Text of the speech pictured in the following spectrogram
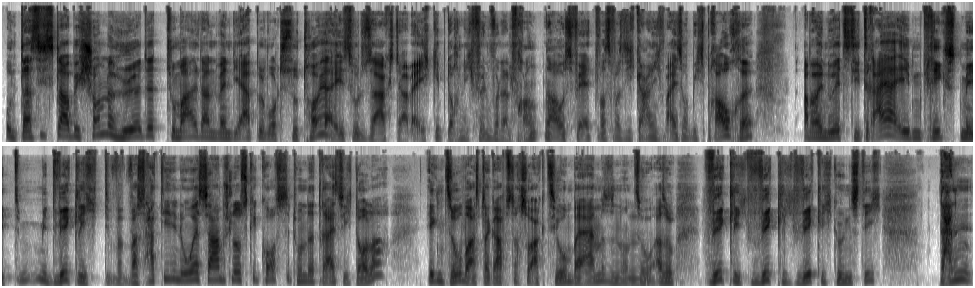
Und das ist, glaube ich, schon eine Hürde, zumal dann, wenn die Apple Watch so teuer ist, wo du sagst, ja, aber ich gebe doch nicht 500 Franken aus für etwas, was ich gar nicht weiß, ob ich es brauche. Aber wenn du jetzt die Dreier eben kriegst mit, mit wirklich, was hat die in den USA am Schluss gekostet? 130 Dollar? Irgend sowas. Da gab es doch so Aktionen bei Amazon und mhm. so. Also wirklich, wirklich, wirklich günstig. Dann,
